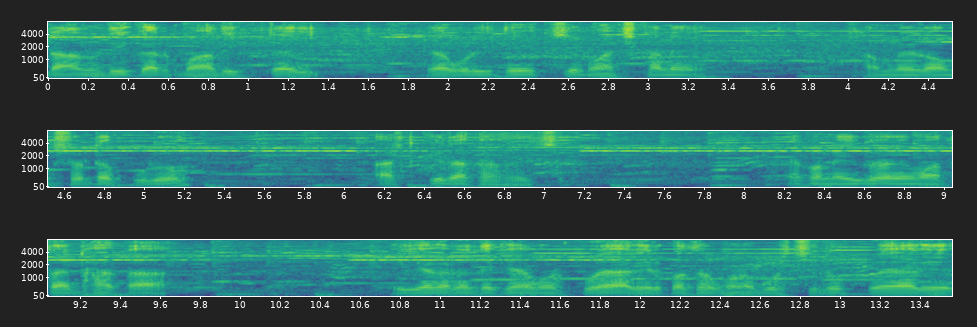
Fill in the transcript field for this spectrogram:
ডান দিক আর বাঁ দিকটাই ব্যবহৃত হচ্ছে, মাঝখানে সামনের অংশটা পুরো আটকে রাখা হয়েছে। এখন এইভাবে মাথা ঢাকা, এই জায়গাটা দেখে আমার প্রয়াগের কথা মনে পড়ছিল। প্রয়াগে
